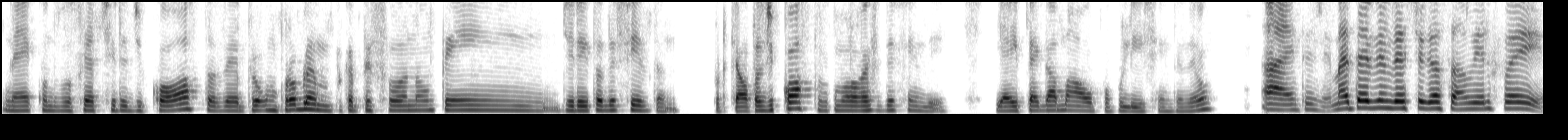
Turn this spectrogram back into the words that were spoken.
né, quando você atira de costas, é um problema, porque a pessoa não tem direito à defesa, porque ela tá de costas, como ela vai se defender? E aí pega mal pra polícia, entendeu? Ah, entendi. Mas teve investigação e ele foi.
